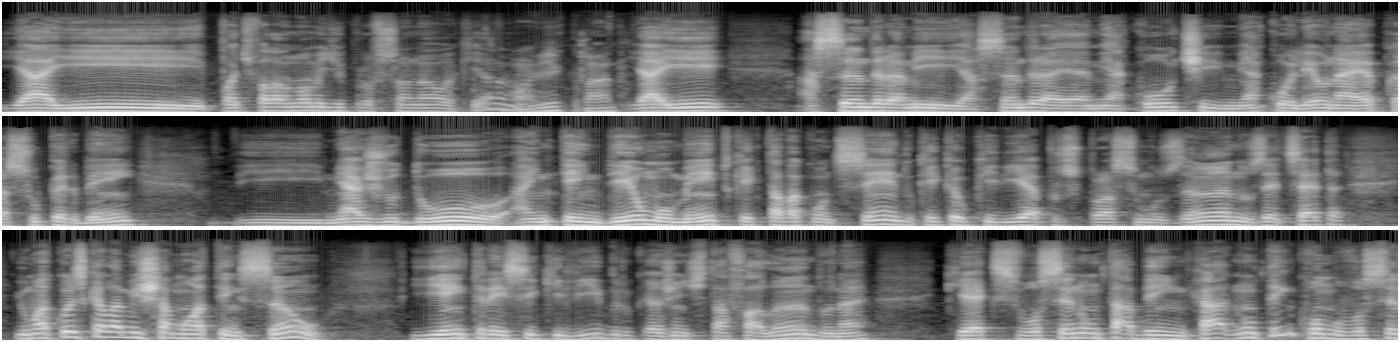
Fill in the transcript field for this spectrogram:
E aí, pode falar o nome de profissional aqui? Não? Pode, claro. E aí, a Sandra, me, a Sandra é minha coach, me acolheu na época super bem e me ajudou a entender o momento, o que estava acontecendo, o que, que eu queria para os próximos anos, etc. E uma coisa que ela me chamou a atenção, e entre esse equilíbrio que a gente está falando, né? Que é que se você não está bem em casa, não tem como você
